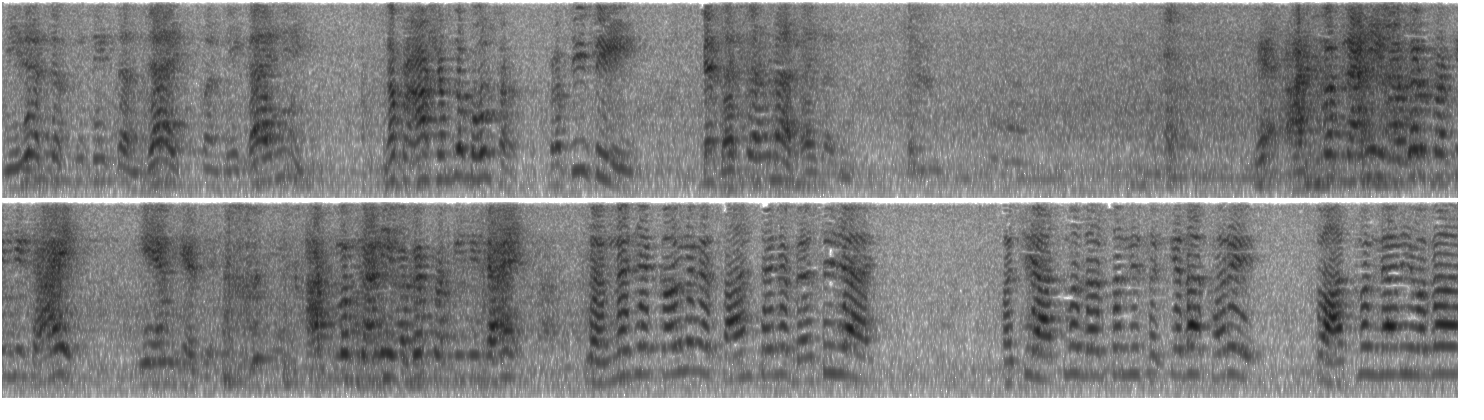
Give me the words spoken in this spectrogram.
દિવ્ય ચક્ષુથી સમજાય પણ દેખાય નહીં. ના પણ આ શબ્દ બહુ સરસ પ્રતિ દર્શન ના થાય આત્મજ્ઞાની વગર પ્રતિતિ થાય? એમ કે છે. આત્મજ્ઞાની વગર પ્રતિતિ થાય? એમને જે કહ્યું ને કે શાંત થઈને બેસી જાય પછી આત્મદર્શનની શક્યતા ખરી તો આત્મજ્ઞાની વગર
